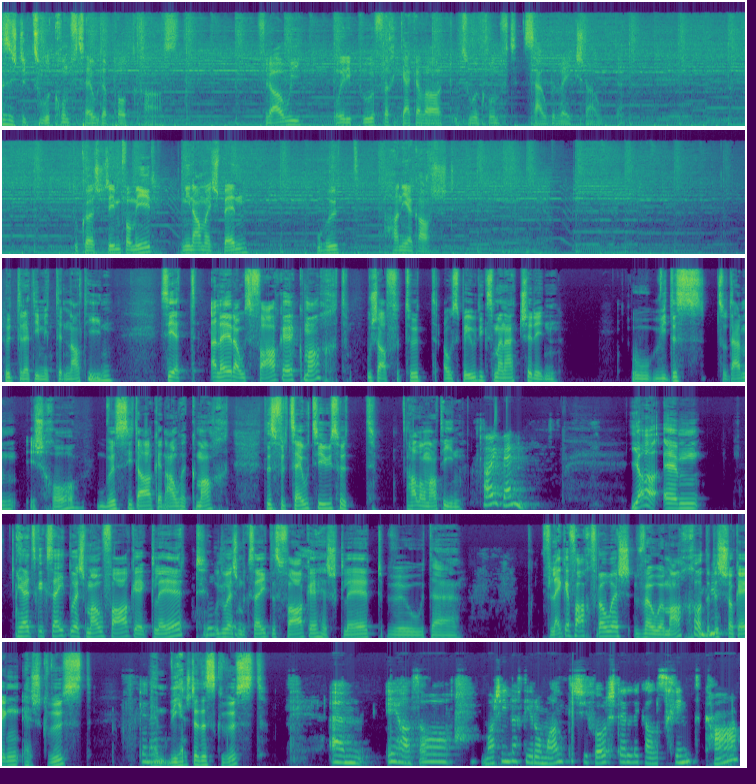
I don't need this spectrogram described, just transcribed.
Das ist der Zukunftshelden-Podcast. Für alle, die ihre berufliche Gegenwart und Zukunft selber gestalten Du hörst die Stimme von mir, mein Name ist Ben und heute habe ich einen Gast. Heute rede ich mit der Nadine. Sie hat eine Lehre als Fage gemacht und arbeitet heute als Bildungsmanagerin. Und wie das zu dem ist gekommen, was sie da genau hat gemacht, das erzählt sie uns heute. Hallo Nadine. Hallo Ben. Ja, ähm, ich habe jetzt gesagt, du hast mal Fage gelernt. Und du hast mir gesagt, dass Fage hast gelernt, weil du Pflegefachfrau hast wollen machen, oder mhm. das schon gegen hast gewusst. Genau. Ähm, wie hast du das gewusst? Ähm, ich habe so wahrscheinlich die romantische Vorstellung als Kind gehabt,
